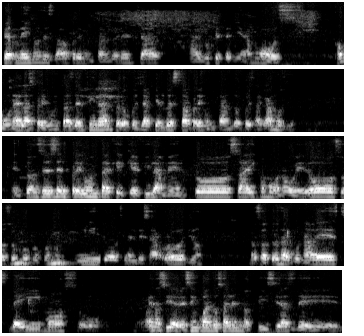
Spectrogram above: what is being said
Ferney nos estaba preguntando en el chat algo que teníamos como una de las preguntas del final, pero pues ya que él lo está preguntando, pues hagámoslo. Entonces él pregunta que qué filamentos hay como novedosos o poco conocidos en desarrollo. Nosotros alguna vez leímos, o bueno, sí, de vez en cuando salen noticias de,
